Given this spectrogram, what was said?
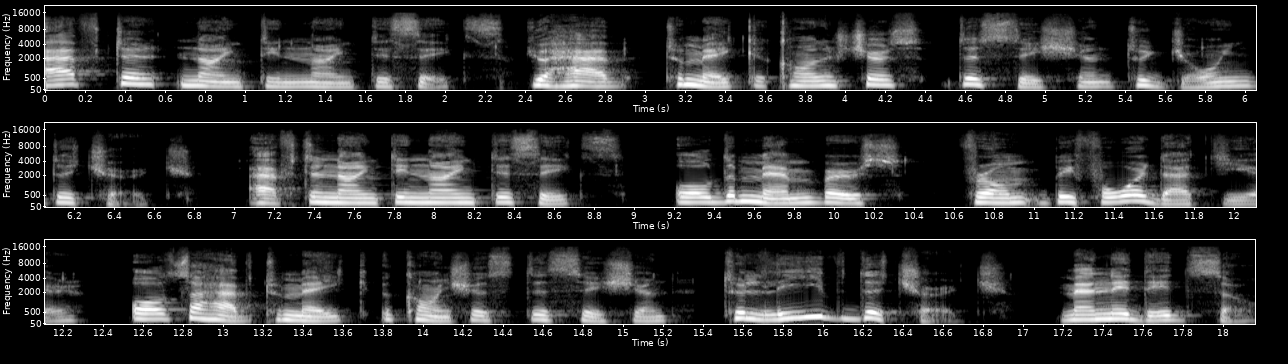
After 1996, you have to make a conscious decision to join the church. After 1996, all the members from before that year also have to make a conscious decision to leave the church. Many did so,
